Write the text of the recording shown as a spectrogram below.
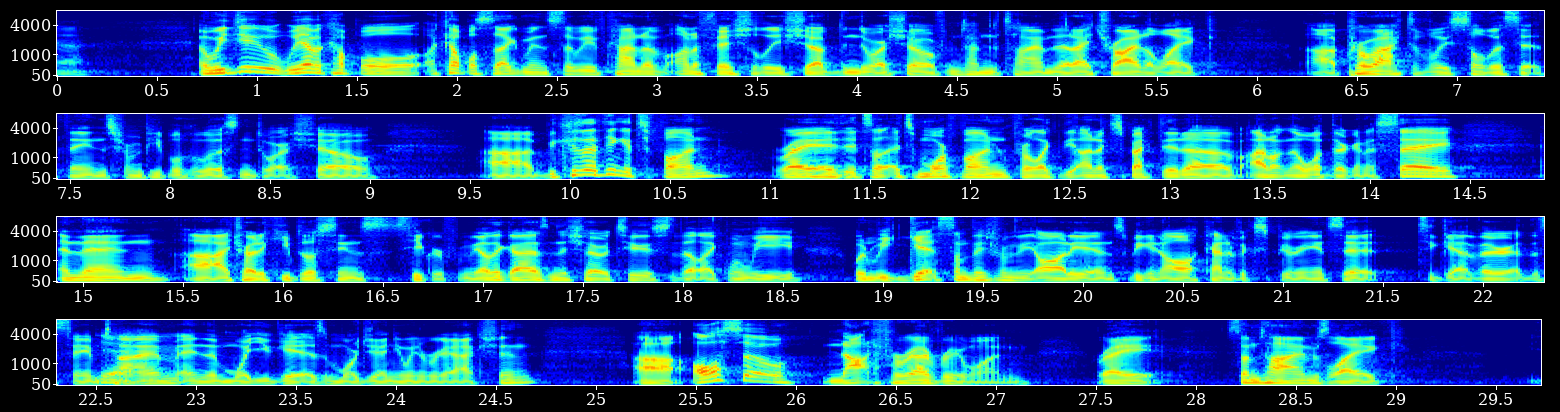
And we do we have a couple a couple segments that we've kind of unofficially shoved into our show from time to time that I try to like uh, proactively solicit things from people who listen to our show uh, because I think it's fun, right? It- It's it's more fun for like the unexpected of I don't know what they're gonna say, and then uh, I try to keep those things secret from the other guys in the show too, so that like when we when we get something from the audience, we can all kind of experience it together at the same Yeah. time, and then what you get is a more genuine reaction. Uh, also, not for everyone, right? Sometimes like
